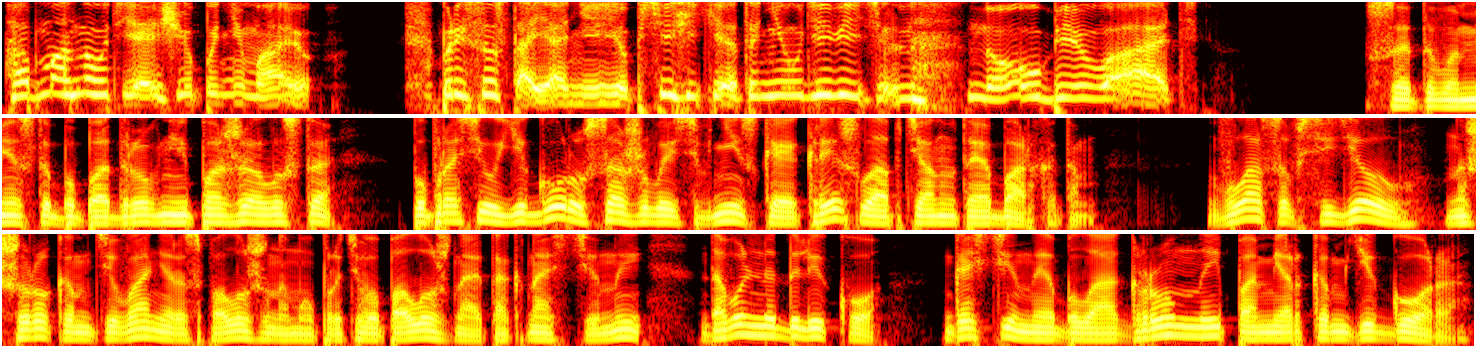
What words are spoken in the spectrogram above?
«Обмануть я еще понимаю. При состоянии ее психики это неудивительно, но убивать...» «С этого места поподробнее, пожалуйста», — попросил Егор, усаживаясь в низкое кресло, обтянутое бархатом. Власов сидел на широком диване, расположенном у противоположной от окна стены, довольно далеко. Гостиная была огромной по меркам Егора.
